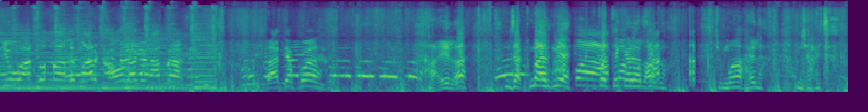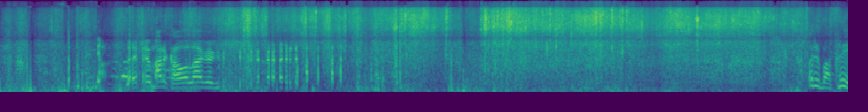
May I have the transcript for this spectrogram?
जीव आतमध्ये मार खावा लागणार आता तात्या पळ आयला जख मारली पत्ते खेळायला लागलो. मग आयला जायचं. मार खावा लागेल. अरे बापरे.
